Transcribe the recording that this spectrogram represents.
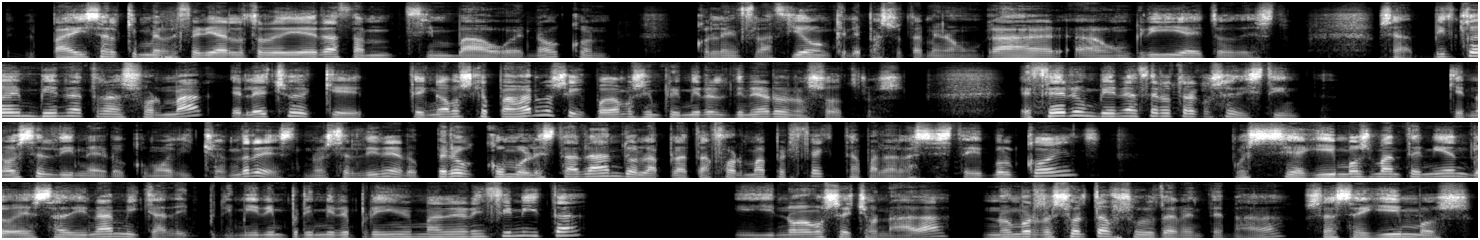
El país al que me refería el otro día era Zimbabue, ¿no? Con, con la inflación que le pasó también a, Hungar- a Hungría y todo esto. O sea, Bitcoin viene a transformar el hecho de que tengamos que pagarnos y que podamos imprimir el dinero nosotros. Ethereum viene a hacer otra cosa distinta, que no es el dinero, como ha dicho Andrés, no es el dinero, pero como le está dando la plataforma perfecta para las stablecoins, pues seguimos manteniendo esa dinámica de imprimir, imprimir, imprimir de manera infinita y no hemos hecho nada, no hemos resuelto absolutamente nada. O sea, seguimos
